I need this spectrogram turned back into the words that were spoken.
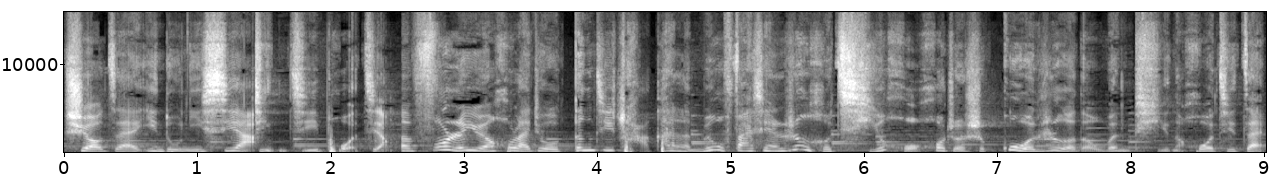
需要在印度尼西亚紧急迫降。那服务人员后来就登机查看了，没有发现任何起火或者是过热的问题。那货机在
